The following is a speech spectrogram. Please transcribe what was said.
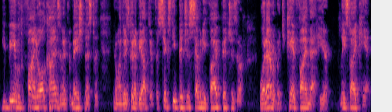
you'd be able to find all kinds of information as to you know whether he's going to be out there for 60 pitches 75 pitches or whatever but you can't find that here at least i can't.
